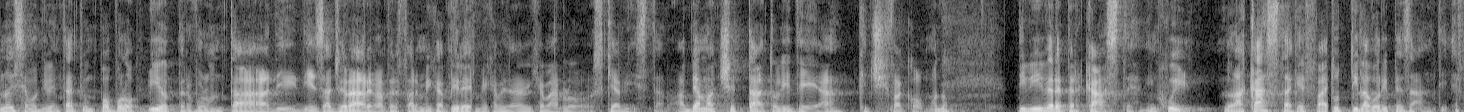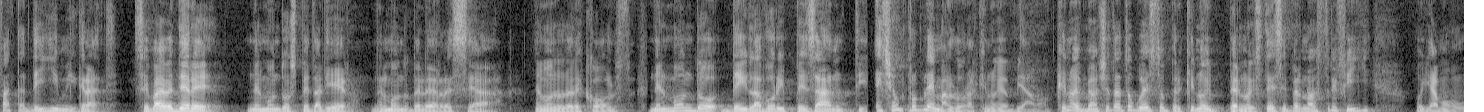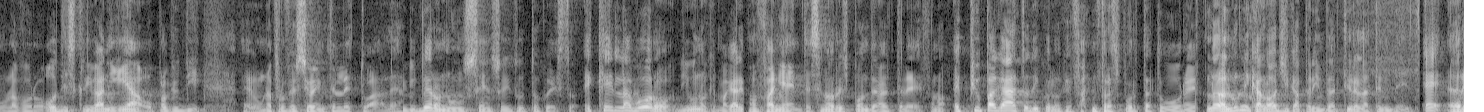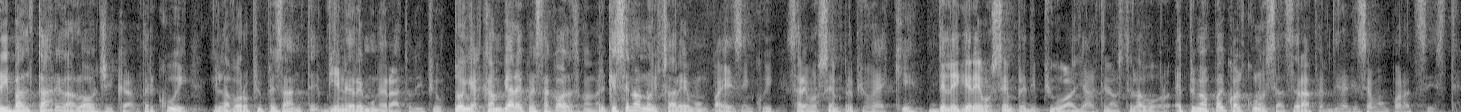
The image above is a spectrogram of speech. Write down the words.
Noi siamo diventati un popolo, io per volontà di, di esagerare, ma per farmi capire, mi capiterà di chiamarlo schiavista. Abbiamo accettato l'idea, che ci fa comodo, di vivere per caste, in cui la casta che fa tutti i lavori pesanti è fatta degli immigrati. Se vai a vedere nel mondo ospedaliero, nel mondo delle RSA, nel mondo delle colf, nel mondo dei lavori pesanti. E c'è un problema allora che noi abbiamo, che noi abbiamo accettato questo perché noi per noi stessi e per i nostri figli vogliamo un lavoro o di scrivania o proprio di eh, una professione intellettuale. Il vero non senso di tutto questo è che il lavoro di uno che magari non fa niente se non rispondere al telefono è più pagato di quello che fa il trasportatore. Allora l'unica logica per invertire la tendenza è ribaltare la logica, per cui il lavoro più pesante viene remunerato di più. Bisogna cambiare questa cosa, secondo me, perché se no noi saremo un paese in cui saremo sempre più vecchi, delegheremo sempre di più agli altri il nostro lavoro e prima o poi qualcuno si alzerà per dire che siamo un po' razzisti.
